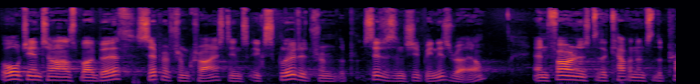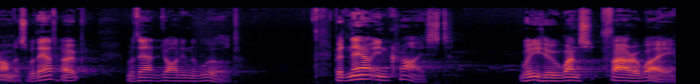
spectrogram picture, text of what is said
All Gentiles by birth, separate from Christ, excluded from the citizenship in Israel, and foreigners to the covenants of the promise, without hope, without God in the world. But now in Christ, we who once far away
